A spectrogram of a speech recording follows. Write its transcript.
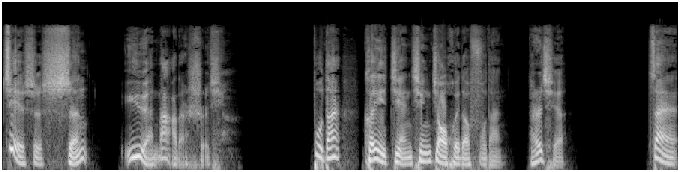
这是神悦纳的事情。不单可以减轻教会的负担，而且在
